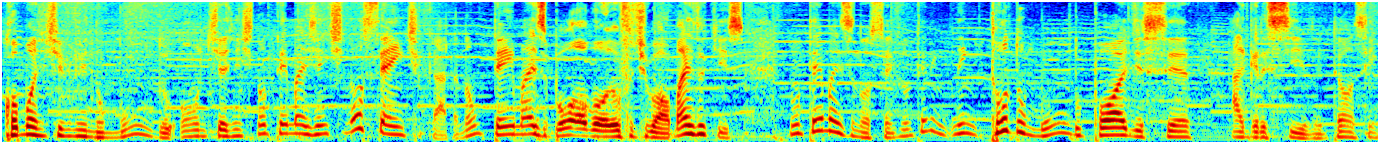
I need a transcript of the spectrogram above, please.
como a gente vive num mundo onde a gente não tem mais gente inocente, cara, não tem mais bobo no futebol, mais do que isso, não tem mais inocente, não tem nem, nem todo mundo pode ser agressivo. Então assim,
